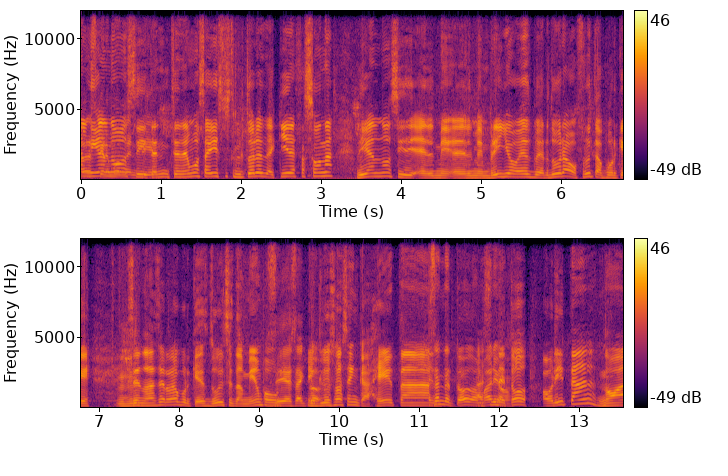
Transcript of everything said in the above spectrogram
no les díganos si ten- tenemos ahí suscriptores de aquí de esta zona, díganos si el, me- el membrillo es verdura o fruta, porque se nos hace raro porque es dulce también, Pau. Sí, exacto. Incluso hacen cajeta. Hacen de todo, hacen Mario. de todo. Ahorita no,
